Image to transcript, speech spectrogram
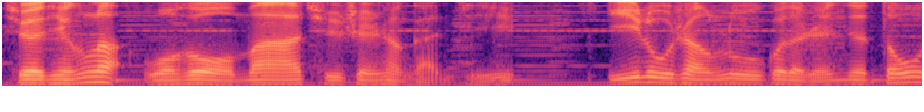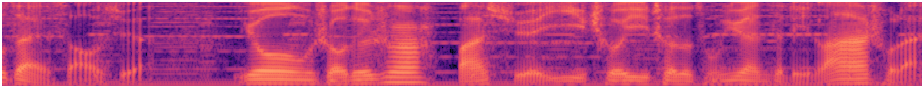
雪停了，我和我妈去镇上赶集。一路上路过的人家都在扫雪，用手推车把雪一车一车的从院子里拉出来，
